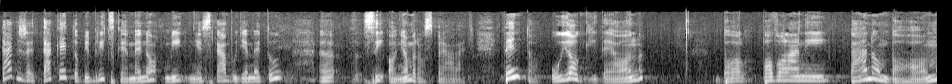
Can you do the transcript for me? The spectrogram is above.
Takže takéto biblické meno my dneska budeme tu uh, si o ňom rozprávať. Tento Ujo Gideon bol povolaný pánom Bohom,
